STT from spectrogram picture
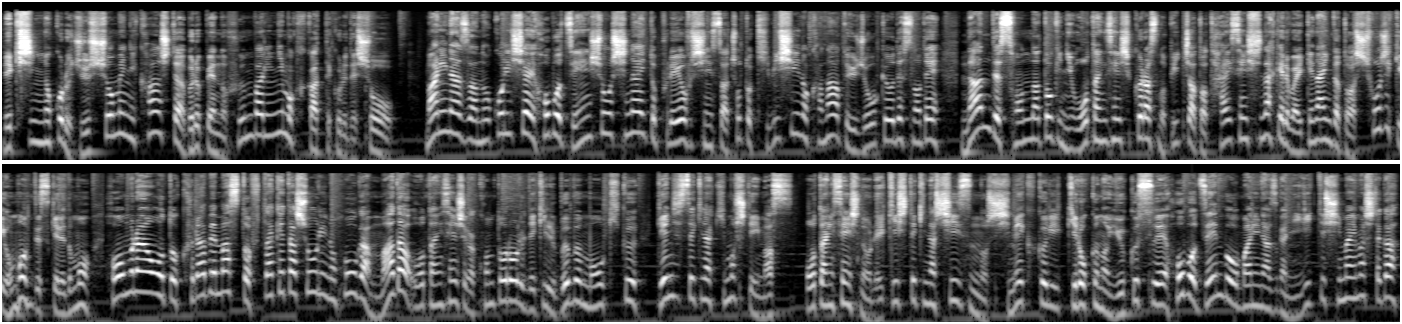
歴史に残る10勝目に関してはブルペンの踏ん張りにもかかってくるでしょう。マリナーズは残り試合ほぼ全勝しないとプレーオフ進出はちょっと厳しいのかなという状況ですので、なんでそんな時に大谷選手クラスのピッチャーと対戦しなければいけないんだとは正直思うんですけれども、ホームラン王と比べますと2桁勝利の方がまだ大谷選手がコントロールできる部分も大きく、現実的な気もしています。大谷選手の歴史的なシーズンの締めくくり、記録の行く末、ほぼ全部をマリナーズが握ってしまいましたが、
